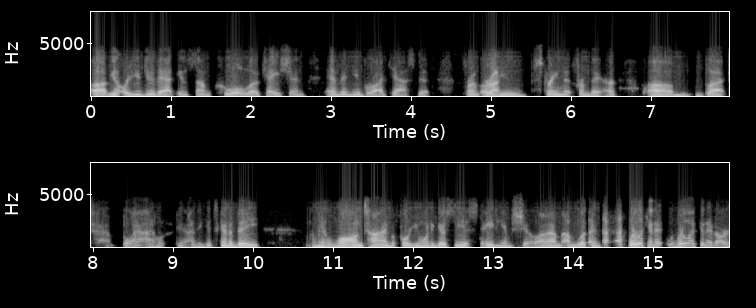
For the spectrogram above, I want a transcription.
uh, you know or you do that in some cool location and then you broadcast it from or Right. you stream it from there um, but boy i don't you know, i think it's going to be I mean, a long time before you want to go see a stadium show. I'm, I'm looking. we're looking at we're looking at our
